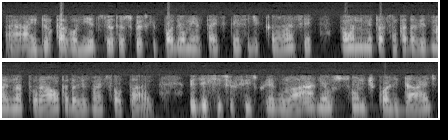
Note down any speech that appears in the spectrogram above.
a hidrocarbonetos e outras coisas que podem aumentar a incidência de câncer, então uma alimentação cada vez mais natural, cada vez mais saudável, exercício físico regular, né, o sono de qualidade,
